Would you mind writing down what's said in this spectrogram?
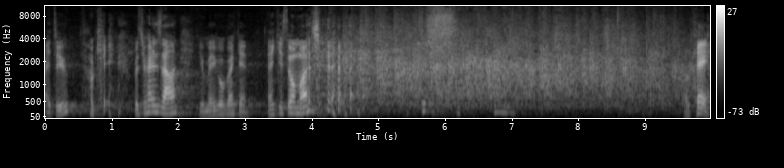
I do? Okay. Put your hands down. You may go back in. Thank you so much. okay.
